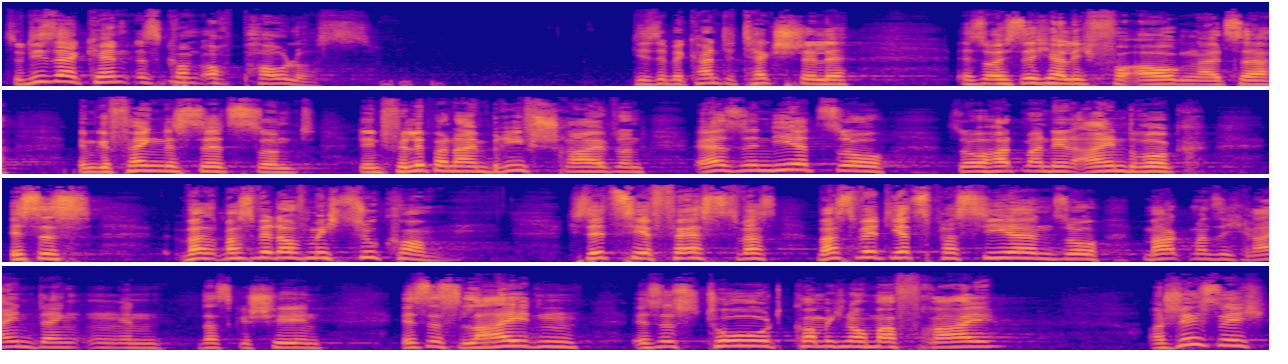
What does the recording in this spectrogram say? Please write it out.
Zu dieser Erkenntnis kommt auch Paulus. Diese bekannte Textstelle ist euch sicherlich vor Augen, als er im Gefängnis sitzt und den Philippern einen Brief schreibt und er sinniert so, so hat man den Eindruck, ist es, was, was wird auf mich zukommen? Ich sitze hier fest, was, was wird jetzt passieren? So mag man sich reindenken in das Geschehen. Ist es Leiden? Ist es Tod? Komme ich nochmal frei? Und schließlich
